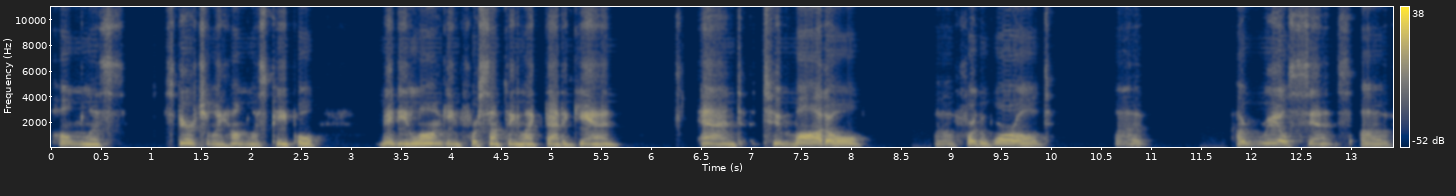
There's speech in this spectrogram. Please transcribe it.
homeless, spiritually homeless people, maybe longing for something like that again, and to model uh, for the world uh, a real sense of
